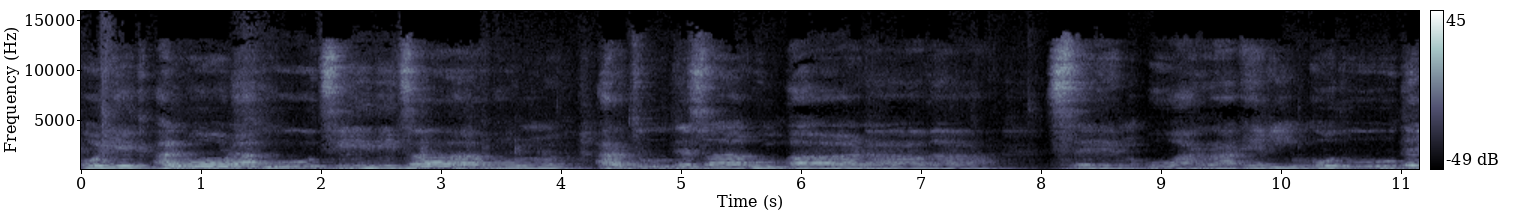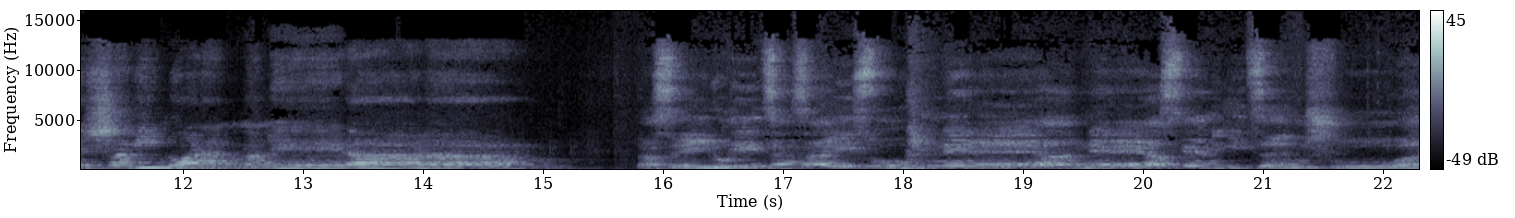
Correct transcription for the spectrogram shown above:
Horiek albora utzi ditzagun, hartu dezagun parada. Zeren oharra egingo dute sabinoaran nanerara. Ta ze iruditzen zaizu nerea, nere azken itzen sua.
